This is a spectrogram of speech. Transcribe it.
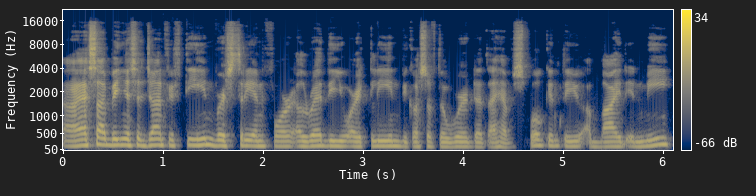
Uh, sabi niya sa John 15 verse 3 and 4, already you are clean because of the word that I have spoken to you. Abide in me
